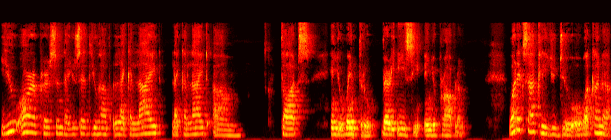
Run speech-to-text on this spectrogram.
you are a person that you said you have like a light, like a light um, thoughts, and you went through very easy in your problem. What exactly you do, or what kind of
